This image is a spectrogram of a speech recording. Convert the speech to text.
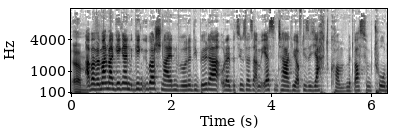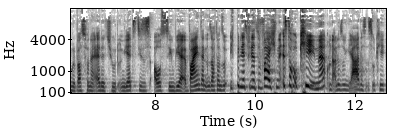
Ähm, Aber wenn man mal gegen, gegenüberschneiden würde, die Bilder oder beziehungsweise am ersten Tag, wie er auf diese Yacht kommt, mit was für einem Ton, mit was für einer Attitude und jetzt dieses Aussehen, wie er weint dann und sagt dann so, ich bin jetzt wieder zu weich, ne, ist doch okay, ne? Und alle so, ja, das ist okay.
